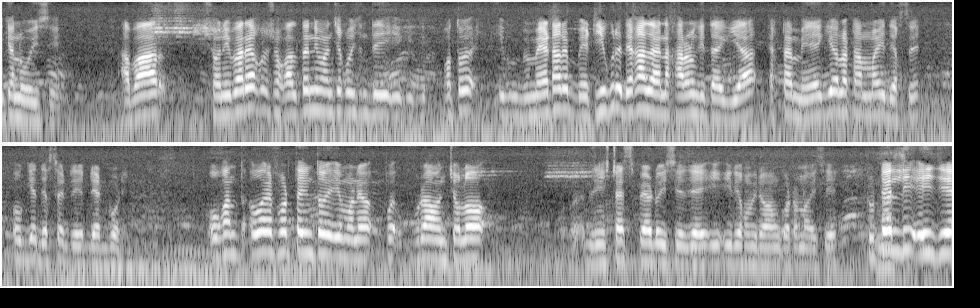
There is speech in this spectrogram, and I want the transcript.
এখানে হয়েছে আবার শনিবারে সকাল থেকে মানুষে কইছেন অত মেয়েটার বেটি করে দেখা যায় না কারণ কিতা গিয়া একটা মেয়ে গিয়া ওলা টান মারি দেখছে ও গিয়া দেখছে ডেড বডি। ওখান ও এরপর থেকে তো এই মানে পুরা অঞ্চল জিনিসটা স্প্রেড হয়েছে যে এরকম এরকম ঘটনা হয়েছে টোটালি এই যে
